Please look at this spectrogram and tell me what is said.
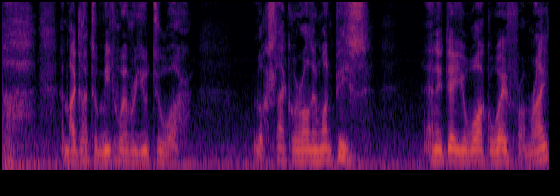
Ah, am I glad to meet whoever you two are? Looks like we're all in one piece. Any day you walk away from, right?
